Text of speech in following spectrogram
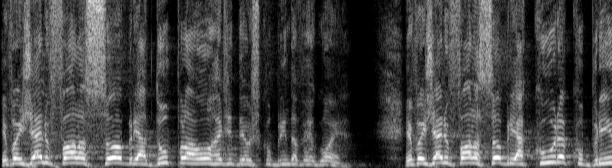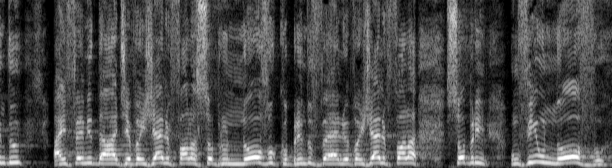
Evangelho fala sobre a dupla honra de Deus cobrindo a vergonha. Evangelho fala sobre a cura cobrindo a enfermidade. Evangelho fala sobre o novo cobrindo o velho. Evangelho fala sobre um vinho novo,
